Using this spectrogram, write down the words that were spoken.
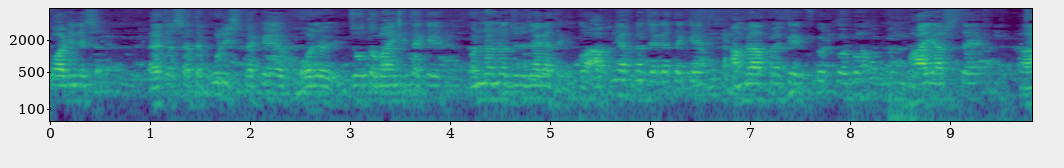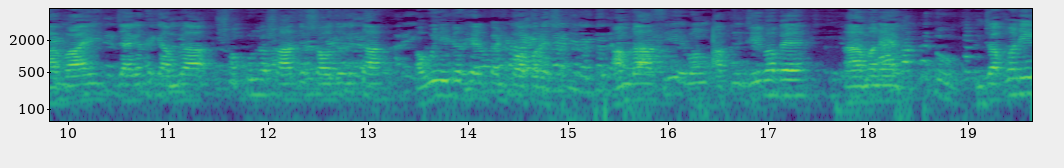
কোঅর্ডিনেশন এটার সাথে পুলিশ থাকে যৌথ বাহিনী থাকে, অন্যান্য জায়গা থেকে। তো আপনি আপনার জায়গা থেকে আমরা আপনাকে এক্সপেক্ট করব। ভাই আসছে ভাই জায়গা থেকে আমরা সম্পূর্ণ সাহায্য, সহযোগিতা উই হেল্প অ্যান্ড কোঅপারেশন আমরা আছি এবং আপনি যেভাবে মানে যখনই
